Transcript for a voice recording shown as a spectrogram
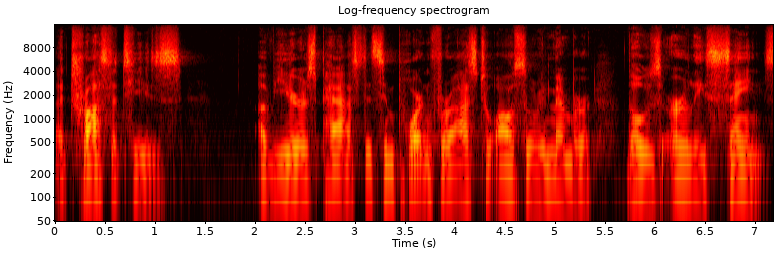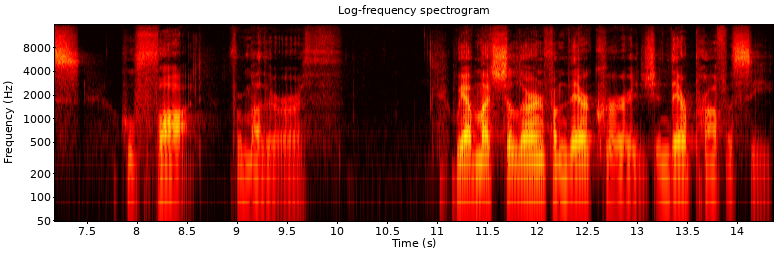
atrocities of years past, it's important for us to also remember those early saints who fought for Mother Earth. We have much to learn from their courage and their prophecy.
